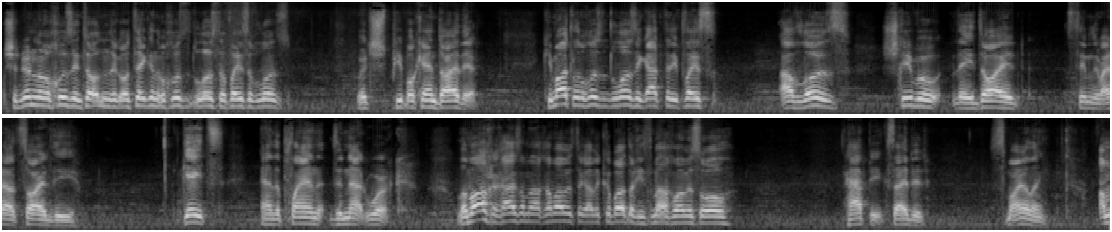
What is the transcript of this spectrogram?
Shadrin lemechuz, told them to go take in the mechuz to the the place of luz, which people can't die there. Kimat lemechuz the luz, he got to the place of luz. Shchivu, they died seemingly right outside the gates, and the plan did not work. He's all happy, excited, smiling. Why are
